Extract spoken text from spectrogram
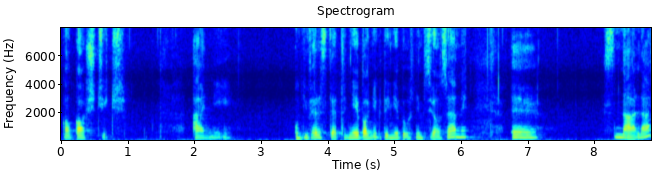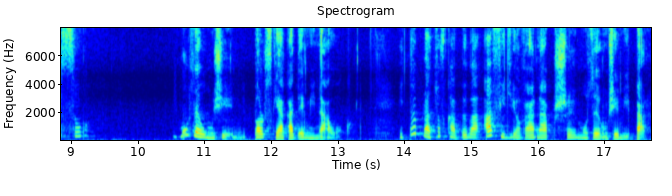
go gościć, ani Uniwersytet nie, bo nigdy nie był z nim związany, e, znalazł Muzeum Ziemi Polskiej Akademii Nauk i ta placówka była afiliowana przy Muzeum Ziemi Pan.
